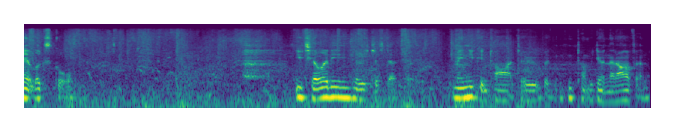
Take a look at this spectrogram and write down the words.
It looks cool. Utility is just Death I mean, you can taunt too, but don't be doing that often.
